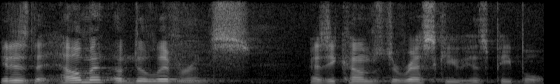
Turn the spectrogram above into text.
It is the helmet of deliverance as he comes to rescue his people.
